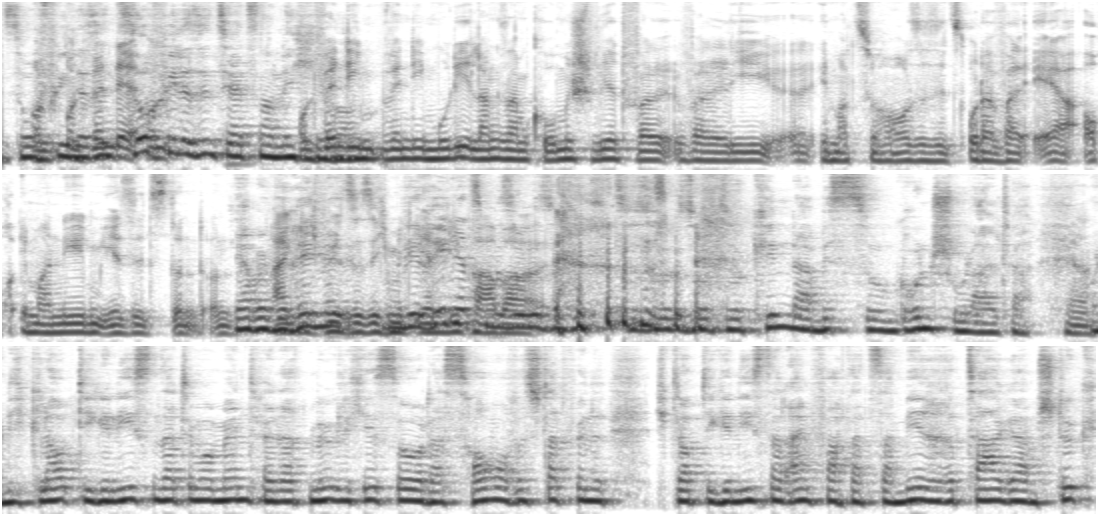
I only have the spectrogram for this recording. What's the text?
so, Und- viele, und sind, der- so viele sind es jetzt noch nicht. Und wenn die, wenn die Mutti langsam komisch wird, weil, weil die äh, immer zu Hause sitzt oder weil er auch immer neben ihr sitzt und, und ja, aber wir eigentlich reden, will sie sich mit wir ihrem reden jetzt mal Liebhaber. so, so, so, so, so Kinder bis zu Grundschulalter. Ja. Und ich glaube, die genießen das im Moment, wenn das möglich ist, so dass Homeoffice stattfindet. Ich glaube, die genießen das einfach, dass da mehrere Tage am Stück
